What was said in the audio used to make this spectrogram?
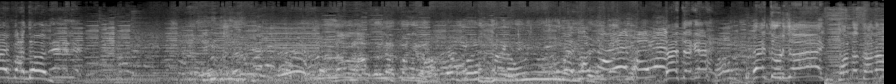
এই ধরো ধরো ধরো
